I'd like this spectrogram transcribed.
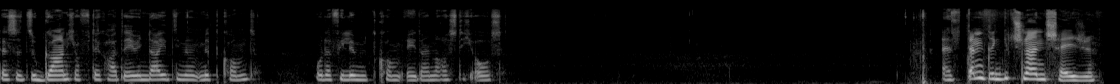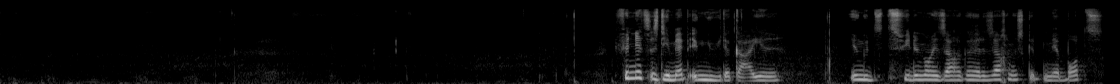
Das ist so gar nicht auf der Karte. Ey, wenn da jetzt jemand mitkommt oder viele mitkommen, ey, dann raste ich aus. Also dann, dann gibt's schon einen Schäge. Ich finde jetzt ist die Map irgendwie wieder geil. Irgendwie gibt es viele neue Sachen. Es gibt mehr Bots,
